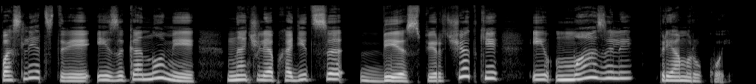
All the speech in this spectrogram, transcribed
Впоследствии из экономии начали обходиться без перчатки и мазали прямо рукой.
